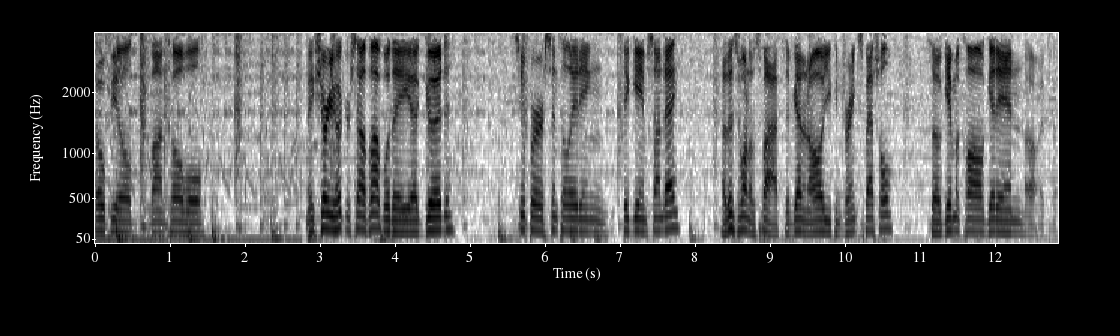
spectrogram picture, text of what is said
Cofield Von Tobel. Make sure you hook yourself up with a uh, good, super scintillating big game Sunday. Uh, this is one of the spots. They've got an all-you-can-drink special, so give them a call, get in. Oh, I thought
